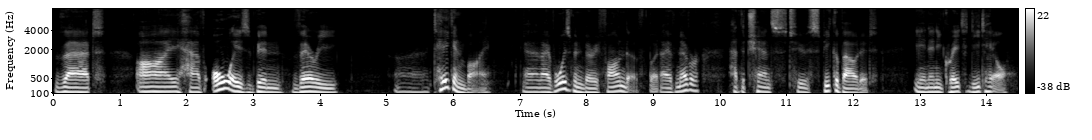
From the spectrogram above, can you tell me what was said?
that I have always been very uh, taken by, and I've always been very fond of, but I have never had the chance to speak about it in any great detail.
